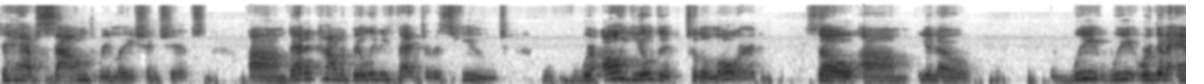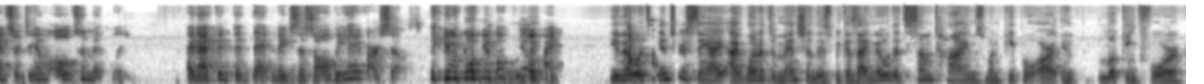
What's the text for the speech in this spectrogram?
to have sound relationships um, that accountability factor is huge. We're all yielded to the Lord, so um, you know, we we we're going to answer to Him ultimately, and I think that that makes us all behave ourselves, even when we don't feel like. You know, it's interesting. I, I wanted to mention this because I know that sometimes when people are in, looking for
